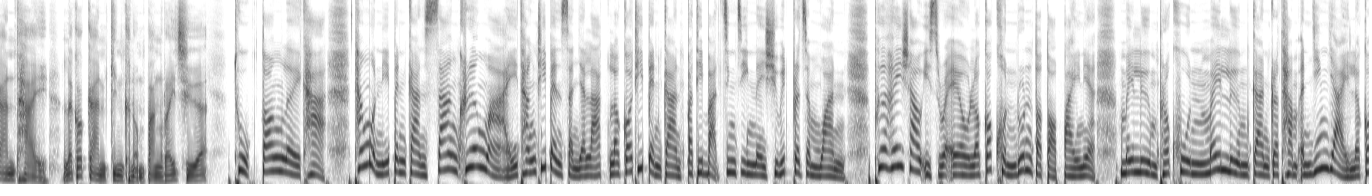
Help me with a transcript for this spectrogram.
การไถ่และก็การกินขนมปังไร้เชื้อ ถูกต้องเลยค่ะ ทั้งหมดนี้เป็นการสร้างเครื่องหมายทั้งที่เป็นสัญญลักษณ์ แล้วก็ที่เป็นการปฏิบัติจริง ๆ ในชีวิตประจำวัน เพื่อให้ชาวอิสราเอล แล้วก็คนรุ่นต่อๆไปเนี่ยไม่ลืมพระคุณไม่ลืมการกระทำอันยิ่งใหญ่ แล้วก็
